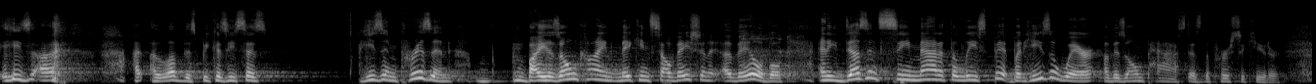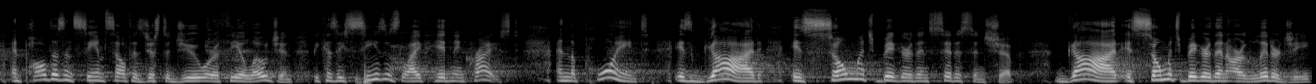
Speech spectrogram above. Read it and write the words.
he's uh, I, I love this because he says He's imprisoned by his own kind, making salvation available, and he doesn't seem mad at the least bit, but he's aware of his own past as the persecutor. And Paul doesn't see himself as just a Jew or a theologian because he sees his life hidden in Christ. And the point is, God is so much bigger than citizenship, God is so much bigger than our liturgy,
